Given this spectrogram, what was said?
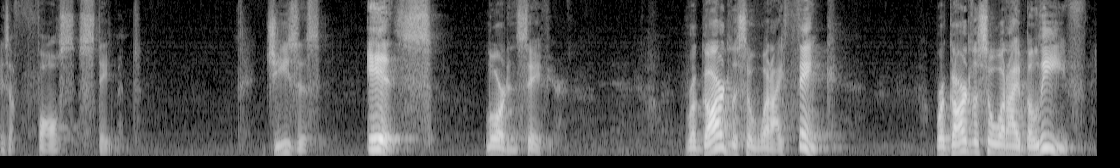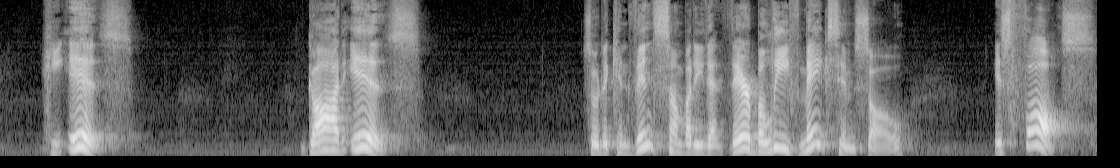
is a false statement. Jesus is Lord and Savior. Regardless of what I think, regardless of what I believe, He is. God is. So to convince somebody that their belief makes Him so is false.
